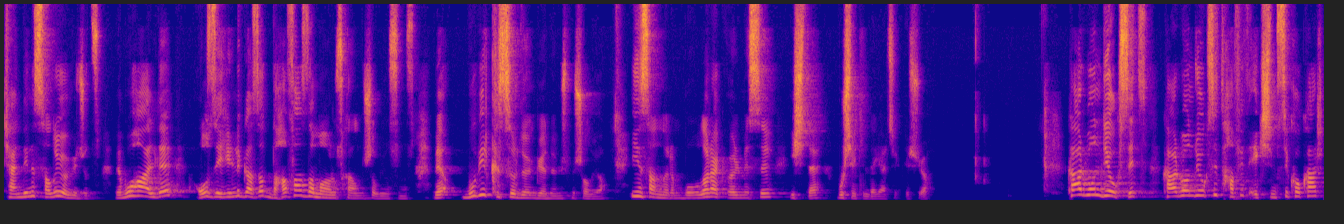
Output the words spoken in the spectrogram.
kendini salıyor vücut ve bu halde o zehirli gaza daha fazla maruz kalmış oluyorsunuz ve bu bir kısır döngüye dönüşmüş oluyor. İnsanların boğularak ölmesi işte bu şekilde gerçekleşiyor. Karbondioksit, karbondioksit hafif ekşimsi kokar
